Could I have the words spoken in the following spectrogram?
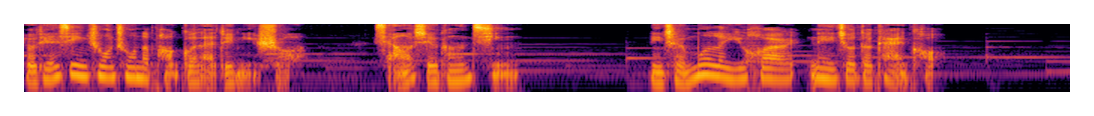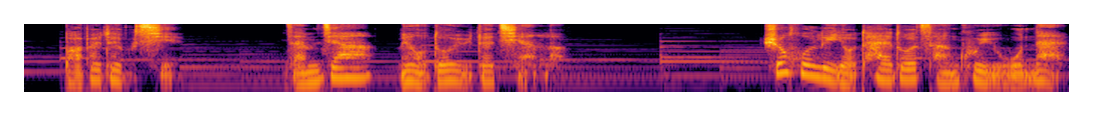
有天兴冲冲地跑过来对你说：“想要学钢琴。”你沉默了一会儿，内疚地开口：“宝贝，对不起，咱们家没有多余的钱了。”生活里有太多残酷与无奈，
